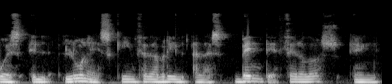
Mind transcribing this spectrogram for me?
pues el lunes 15 de abril a las 20.02 en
